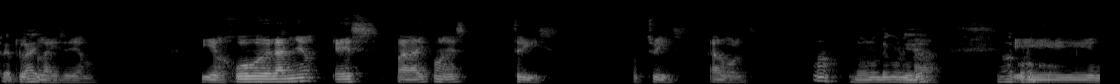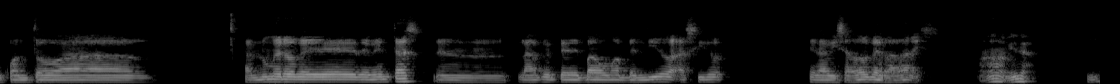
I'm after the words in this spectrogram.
Reply. Reply se llama. Y el juego del año es para iPhone es Trees. O Trees, árboles. Ah, no, no tengo ni idea. Y en cuanto al, al número de, de ventas, en la app de pago más vendido ha sido el avisador de radares. Ah, mira. ¿Mm?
